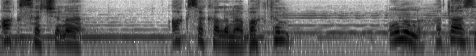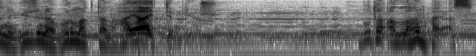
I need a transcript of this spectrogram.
ak saçına, ak sakalına baktım. Onun hatasını yüzüne vurmaktan haya ettim diyor. Bu da Allah'ın hayası.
